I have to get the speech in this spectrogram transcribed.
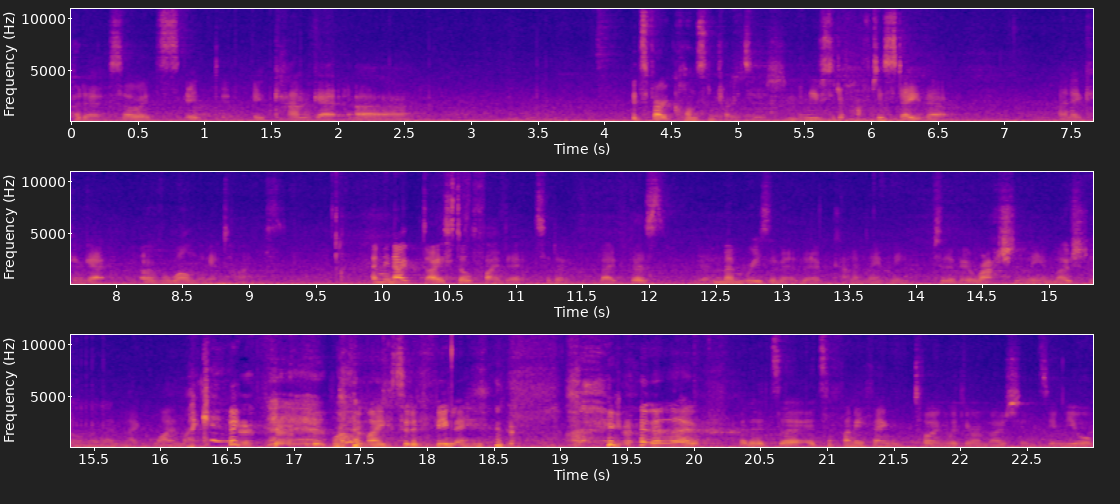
put it. So it's it it can get. Uh, it's very concentrated, and you sort of have to stay there, and it can get overwhelming at times. I mean, I, I still find it sort of like there's memories of it that kind of make me sort of irrationally emotional, and I'm like, why am I getting, why am I sort of feeling? I don't know, but it's a it's a funny thing toying with your emotions in your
